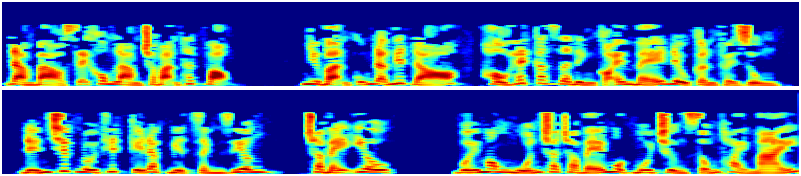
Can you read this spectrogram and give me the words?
Đảm bảo sẽ không làm cho bạn thất vọng. Như bạn cũng đã biết đó, hầu hết các gia đình có em bé đều cần phải dùng đến chiếc nôi thiết kế đặc biệt dành riêng cho bé yêu. Với mong muốn cho cho bé một môi trường sống thoải mái,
